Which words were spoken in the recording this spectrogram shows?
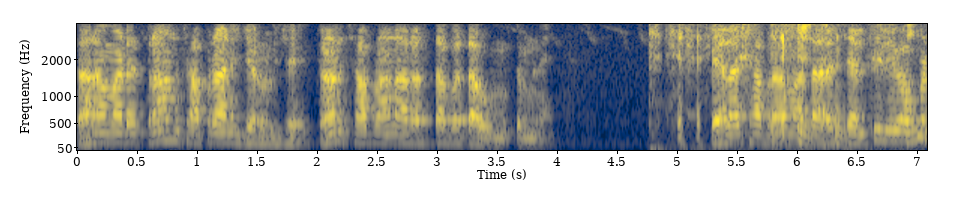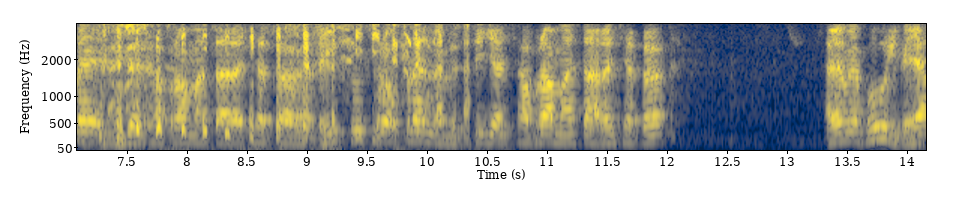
તારા માટે ત્રણ છાપરાની જરૂર છે. ત્રણ છાપરાના રસ્તા બતાવું હું તમને. પેલા છાપરામાં તારે સેલ્ફી લેવા પડે બીજા છાપરામાં તારે છે તો રીલ શૂટ કરવો પડે ને ત્રીજા છાપરામાં તારે છે તો અરે મેં ભૂલ ગયા.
